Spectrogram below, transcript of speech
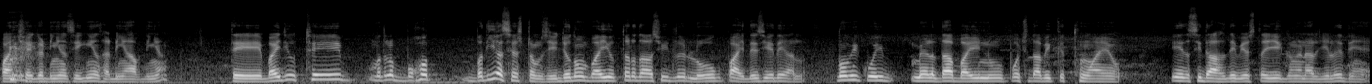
ਪੰਜ ਛੇ ਗੱਡੀਆਂ। ਸੀਗੀਆਂ ਸਾਡੀਆਂ ਆਪਦੀਆਂ। ਤੇ ਬਾਈ ਜੀ ਉੱਥੇ ਮਤਲਬ ਬਹੁਤ ਵਧੀਆ ਸਿਸਟਮ ਸੀ। ਜਦੋਂ ਬਾਈ ਉਤਰਦਾ ਸੀ ਲੋਕ ਭੱਜਦੇ ਸੀ ਇਹਦੇ ਹੱਲ ਉਦੋਂ ਵੀ ਕੋਈ ਮਿਲਦਾ ਬਾਈ ਨੂੰ ਪੁੱਛਦਾ ਵੀ ਕਿੱਥੋਂ ਆਏ ਹੋ? ਇਹ ਅਸੀਂ ਦੱਸਦੇ ਵੀ ਅਸੀਂ ਤਾਂ ਜੀ ਗੰਗਨਰ ਜ਼ਿਲ੍ਹੇ ਦੇ ਆਂ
